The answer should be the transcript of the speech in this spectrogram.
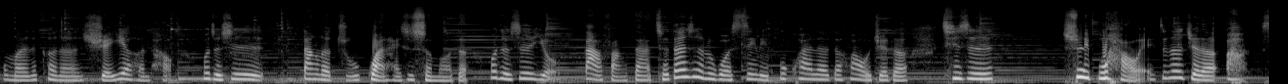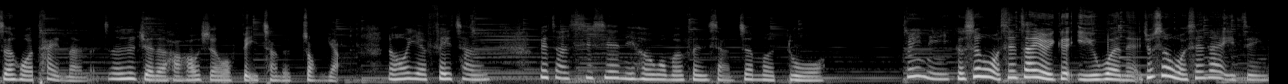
我们可能学业很好，或者是当了主管还是什么的，或者是有大房大车，但是如果心里不快乐的话，我觉得其实睡不好诶，真的觉得啊，生活太难了，真的是觉得好好生活非常的重要。然后也非常非常谢谢你和我们分享这么多，所以你。可是我现在有一个疑问诶，就是我现在已经。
